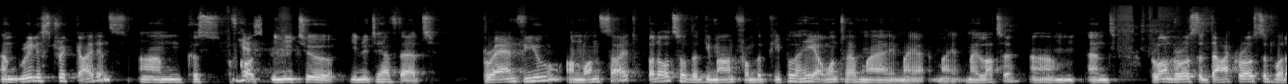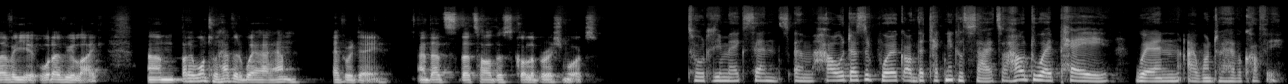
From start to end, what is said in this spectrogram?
really strict guidance because of yeah. course you need to you need to have that brand view on one side, but also the demand from the people. Hey, I want to have my my my, my latte um, and blonde roasted, dark roasted, whatever you whatever you like. Um, but I want to have it where I am every day, and that's that's how this collaboration works. Totally makes sense. Um, how does it work on the technical side? So how do I pay when I want to have a coffee?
